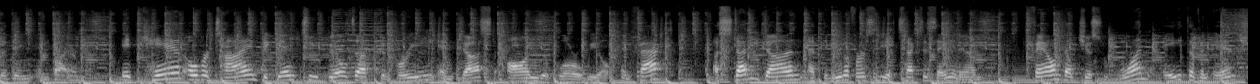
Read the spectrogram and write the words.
living environment. It can, over time, begin to build up debris and dust on your blower wheel. In fact, a study done at the University of Texas A&M found that just one eighth of an inch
